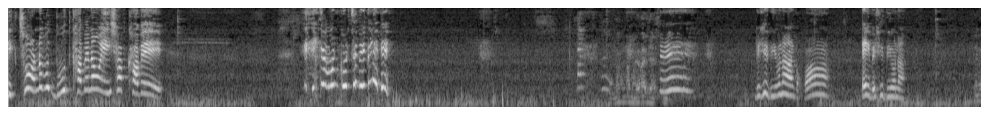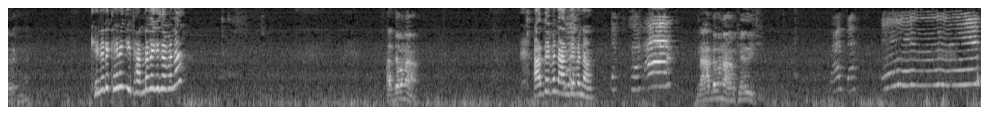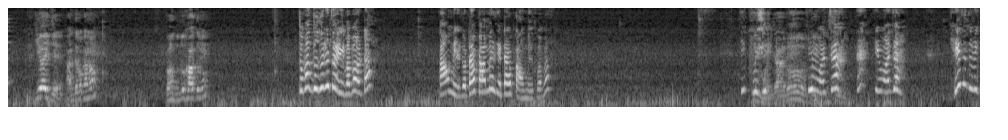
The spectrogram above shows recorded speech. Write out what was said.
দেখছ অর্ণব দুধ খাবে না, ও এইসব খাবে। কেমন করছে দেখলে। বেশি দিও না আর বাবা। এই বেশি দিও নে। খেনে রে, খেনে কি? ঠান্ডা লেগে যাবে না? আর দেবো না? আর দেবে না আর দেবে না। না দেবো না আমি খেয়ে দিয়েছি। কি হয়েছে? আর দেবো কেন? তোমার দুধু খাও তুমি। তোমার দুধুরই তৈরি বাবা ওটা। কাউ মিল্ক ওটাও কাউ মিল্ক এটাও কাউ মিল্ক বাবা। কি খুশি কি মজা কি মজা। খেয়েছো তুমি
